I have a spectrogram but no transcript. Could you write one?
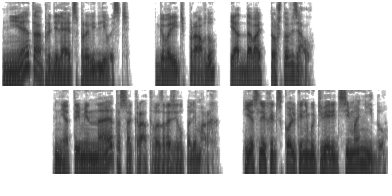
не это определяет справедливость, говорить правду и отдавать то, что взял. Нет, именно это, Сократ, возразил Полимарх, если хоть сколько-нибудь верить Симониду.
